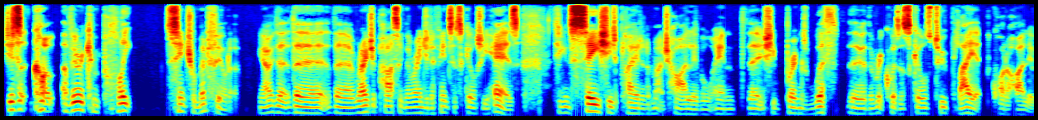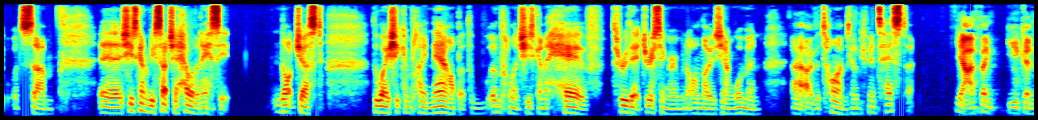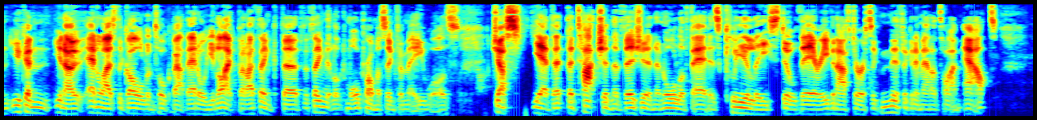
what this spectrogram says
she's a, very complete central midfielder. You know, the, the the range of passing, the range of defensive skill she has, you can see she's played at a much higher level, and the, she brings with the the requisite skills to play at quite a high level. It's um, uh, she's going to be such a hell of an asset, not just the way she can play now, but the influence she's going to have through that dressing room and on those young women uh, over time is going to be fantastic. Yeah, I think you can you can you know analyze the goal and talk about that all you like, but I think the the thing that looked more promising for me was just yeah, the the touch and the vision and all of that is clearly still there, even after a significant amount of time out.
